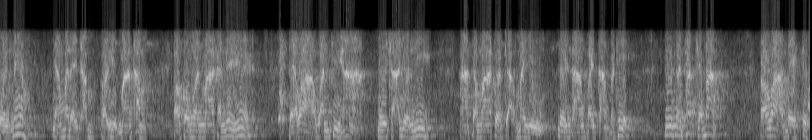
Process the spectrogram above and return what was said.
ป่วยแล้วยังไม่ได้ทำก็รีบมาทำก็คงวันมากันเรื่อยๆแต่ว่าวันที่ห้าเมษายนนี้อาตมาก็จะไม่อยู่เดินทางไปต่างประเทศ คือไปพักแค่บ้านเพราะว่าเบรกตึก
